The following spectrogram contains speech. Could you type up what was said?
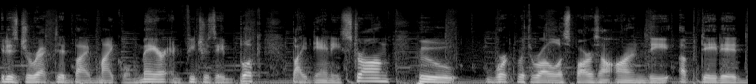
It is directed by Michael Mayer and features a book by Danny Strong, who worked with Raul Esparza on the updated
